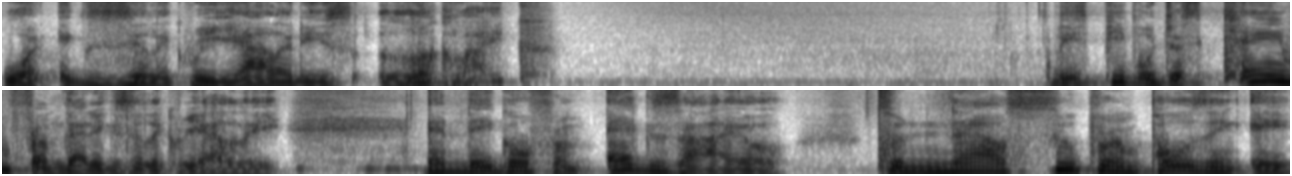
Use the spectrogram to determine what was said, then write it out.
what exilic realities look like. These people just came from that exilic reality and they go from exile to now superimposing a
